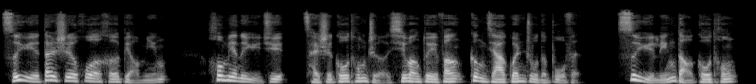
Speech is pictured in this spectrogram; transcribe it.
词语但是或和表明。后面的语句才是沟通者希望对方更加关注的部分。四与领导沟通，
